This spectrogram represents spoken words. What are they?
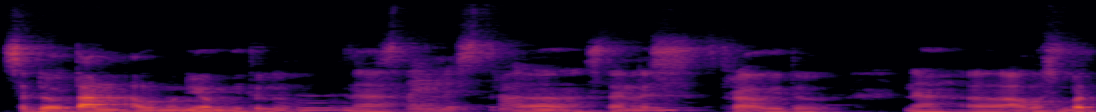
sedotan aluminium gitu loh. Mm-mm. Nah stainless straw eh, stainless straw gitu. Nah eh, aku sempat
